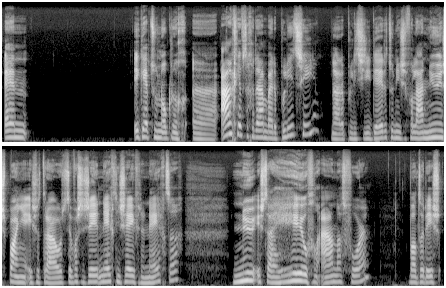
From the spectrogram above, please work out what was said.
En ik heb toen ook nog uh, aangifte gedaan bij de politie. Nou, de politie die deed toen niet zoveel aan. Nu in Spanje is het trouwens, dat was in 1997. Nu is daar heel veel aandacht voor. Want er is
